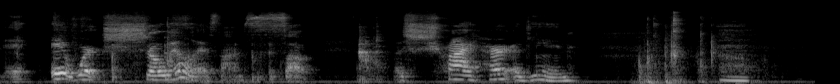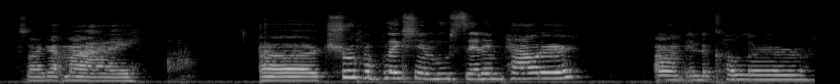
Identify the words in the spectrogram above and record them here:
it, it worked so well last time. So let's try her again. So I got my uh, True Complexion Loose Setting Powder um in the color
